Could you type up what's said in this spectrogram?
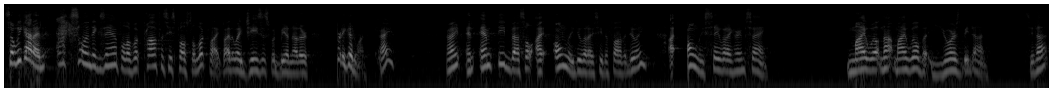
So we got an excellent example of what prophecy is supposed to look like. By the way, Jesus would be another pretty good one, right? Right? An emptied vessel. I only do what I see the Father doing. I only say what I hear him saying. My will, not my will, but yours be done. See that?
